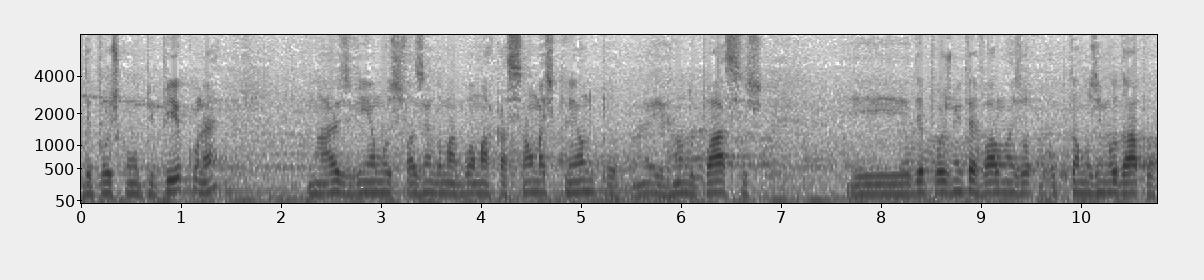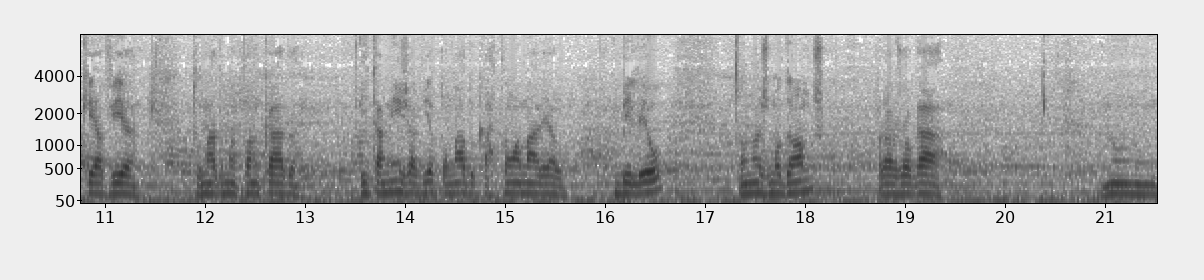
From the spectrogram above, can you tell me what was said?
depois com o Pipico, né? Mas vínhamos fazendo uma boa marcação, mas criando pouco, né? Errando passes. E depois no intervalo nós optamos em mudar porque havia tomado uma pancada e também já havia tomado o cartão amarelo Bileu. Então nós mudamos para jogar num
